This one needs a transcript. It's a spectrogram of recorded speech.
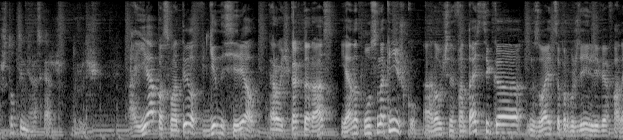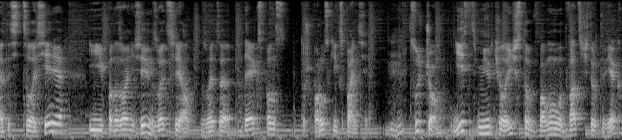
Что ты мне расскажешь, дружище? А я посмотрел офигенный сериал. Короче, как-то раз я наткнулся на книжку. А научная фантастика называется «Пробуждение Левиафана». Это целая серия, и по названию серии называется сериал. Называется «The Expanse», то что по-русски «Экспансия». Мгм. Суть в чем? Есть мир человечества, по-моему, 24 век.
